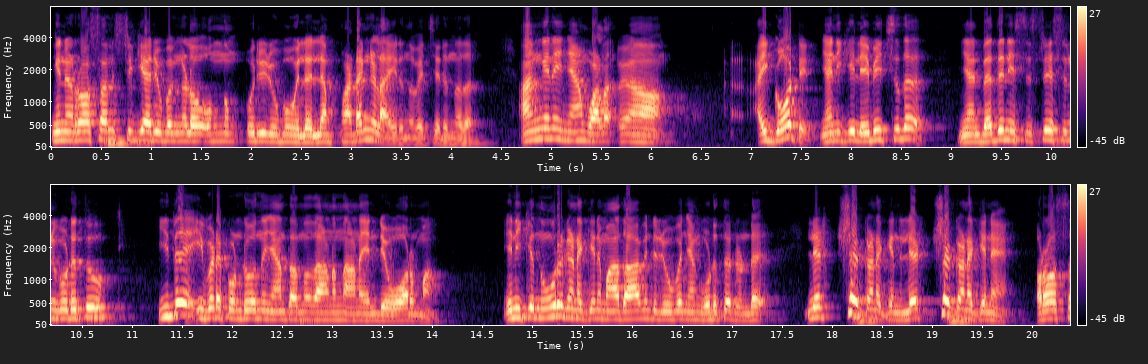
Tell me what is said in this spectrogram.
ഇങ്ങനെ റോസ മിസ്റ്റിക്ക രൂപങ്ങളോ ഒന്നും ഒരു രൂപവുമില്ല. എല്ലാം പടങ്ങളായിരുന്നു വെച്ചിരുന്നത്. അങ്ങനെ ഞാൻ വള ഐ ഗോട്ട് ഇറ്റ് ഞാൻ എനിക്ക് ലഭിച്ചത് ഞാൻ ബദനി സിസ്റ്റേഴ്സിന് കൊടുത്തു. ഇത് ഇവിടെ കൊണ്ടുവന്ന് ഞാൻ തന്നതാണെന്നാണ് എന്റെ ഓർമ്മ. എനിക്ക് നൂറുകണക്കിന് മാതാവിന്റെ രൂപം ഞാൻ കൊടുത്തിട്ടുണ്ട്. ലക്ഷക്കണക്കിന് ലക്ഷക്കണക്കിന് റോസ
